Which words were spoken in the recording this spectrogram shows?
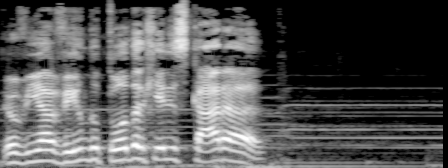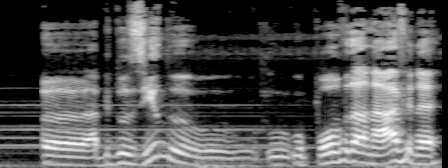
eu vinha vendo todos aqueles caras abduzindo o, o- o povo da nave, né?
